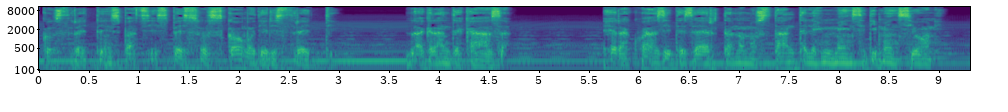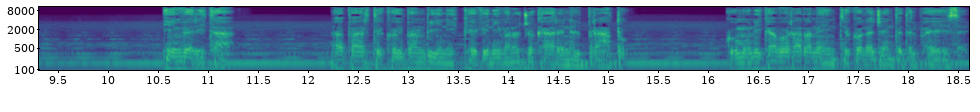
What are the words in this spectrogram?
costrette in spazi spesso scomodi e ristretti, la grande casa era quasi deserta nonostante le immense dimensioni. In verità, a parte coi bambini che venivano a giocare nel prato, comunicavo raramente con la gente del paese.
